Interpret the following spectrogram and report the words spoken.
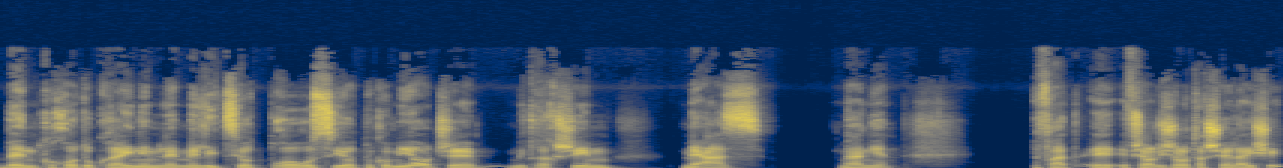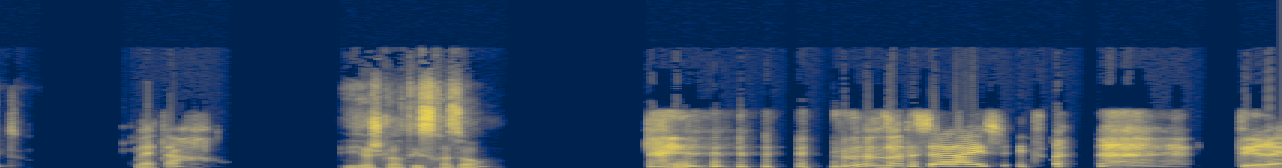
בין כוחות אוקראינים למיליציות פרו-רוסיות מקומיות שמתרחשים מאז. מעניין. אפרת, אה, אפשר לשאול אותך שאלה אישית? בטח. יש כרטיס חזור? זאת השאלה האישית. תראה,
